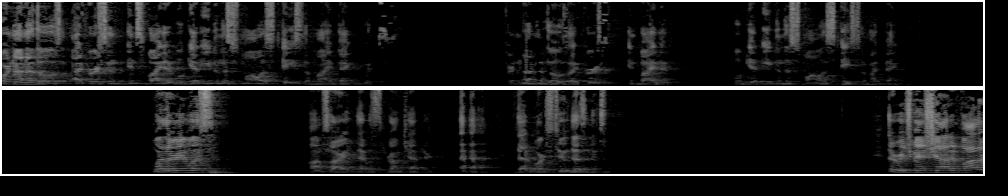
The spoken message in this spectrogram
For none of those I first in- invited will get even the smallest taste of my banquets. For none of those I first invited will get even the smallest taste of my banquet. Whether it was, oh, I'm sorry, that was the wrong chapter. that works too, doesn't it? The rich man shouted, Father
